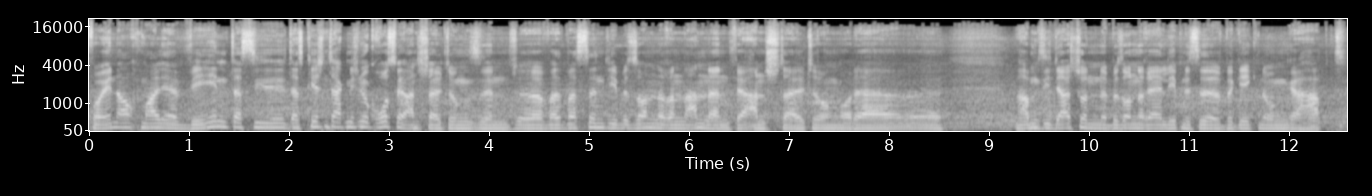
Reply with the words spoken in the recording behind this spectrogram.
vorhin auch mal erwähnt, dass Sie, das Kirchentag nicht nur Großveranstaltungen sind. Äh, was sind die besonderen anderen Veranstaltungen oder äh, haben Sie da schon besondere Erlebnisse, Begegnungen gehabt?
